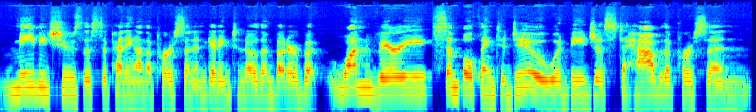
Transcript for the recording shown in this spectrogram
maybe choose this depending on the person and getting to know them better. But one very simple thing to do would be just to have the person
